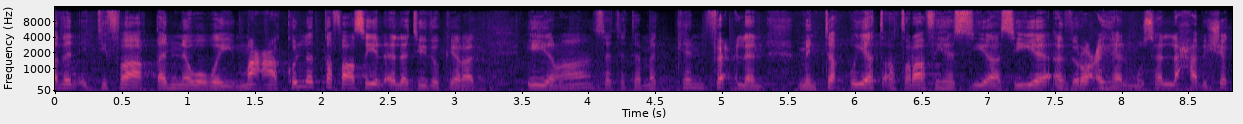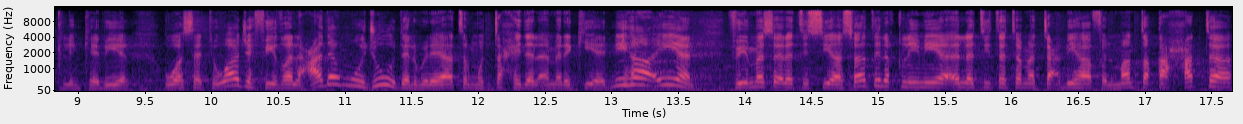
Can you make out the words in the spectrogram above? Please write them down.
هذا الاتفاق النووي مع كل التفاصيل التي ذكرت إيران ستتمكن فعلا من تقوية أطرافها السياسية أذرعها المسلحة بشكل كبير وستواجه في ظل عدم وجود الولايات المتحدة الأمريكية نهائيا في مسألة السياسات الإقليمية التي تتمتع بها في المنطقة حتى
